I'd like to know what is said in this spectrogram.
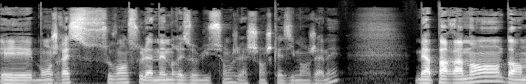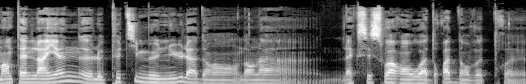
Et bon, je reste souvent sous la même résolution, je la change quasiment jamais. Mais apparemment, dans Mountain Lion, le petit menu là dans, dans l'accessoire en haut à droite dans votre euh,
